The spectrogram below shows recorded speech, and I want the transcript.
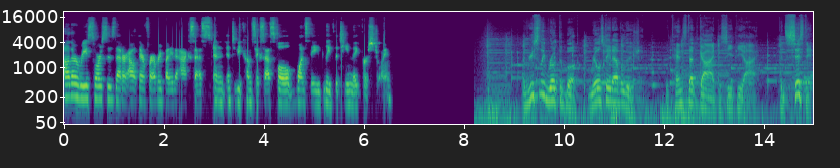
other resources that are out there for everybody to access and, and to become successful once they leave the team they first join. I recently wrote the book, Real Estate Evolution, the 10 step guide to CPI, consistent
